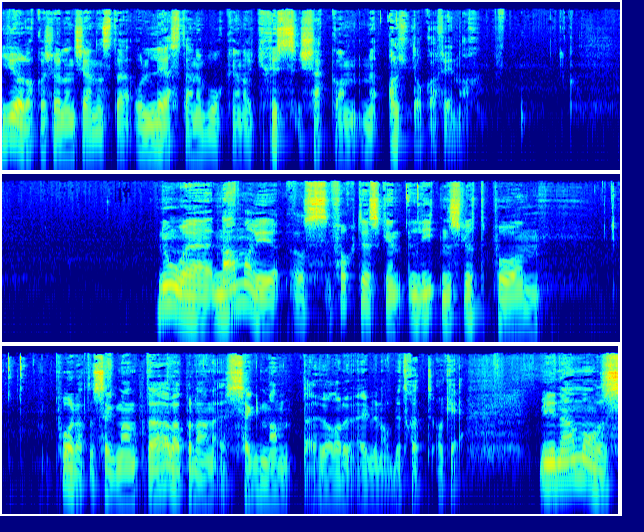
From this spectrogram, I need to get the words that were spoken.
gjør dere sjøl en tjeneste og les denne boken og kryssjekk den med alt dere finner. Nå eh, nærmer vi oss faktisk en liten slutt på på dette segmentet, eller på denne segmentet, hører du, jeg begynner å bli trøtt. Ok. Vi nærmer oss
